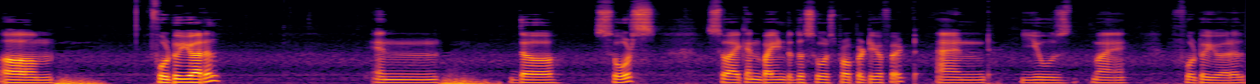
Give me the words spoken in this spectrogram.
um, photo URL in the source. So I can bind to the source property of it and use my photo URL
